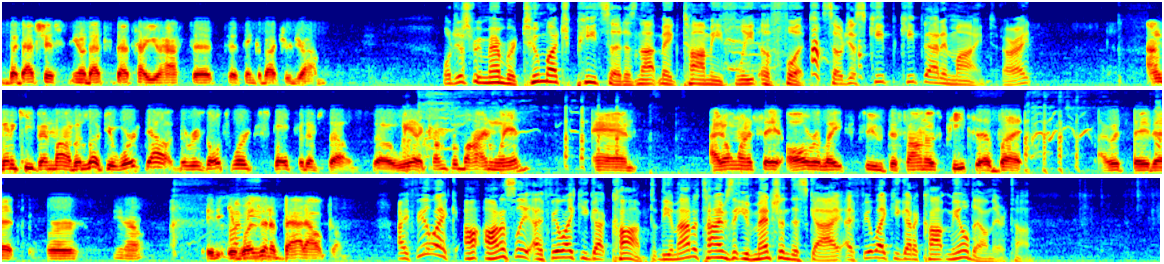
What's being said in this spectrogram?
but that's just you know that's that's how you have to to think about your job. Well, just remember, too much pizza does not make Tommy fleet of foot. So just keep keep that in mind. All right. I'm going to keep in mind. But look, it worked out. The results worked spoke for themselves. So we had a come from behind win, and I don't want to say it all relates to DeSano's Pizza, but I would say that for you know, it, it wasn't mean- a bad outcome. I feel like honestly, I feel like you got comped. The amount of times that you've mentioned this guy, I feel like you got a comp meal down there, Tom.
